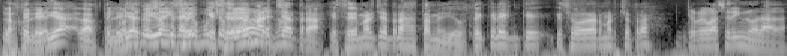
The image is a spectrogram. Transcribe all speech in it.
La hostelería, la hostelería ha pedido que se, que se dé marcha atrás, que se dé marcha atrás a esta medida. ¿Usted cree que, que se va a dar marcha atrás? Yo creo que va a ser ignorada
